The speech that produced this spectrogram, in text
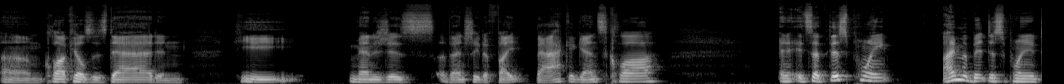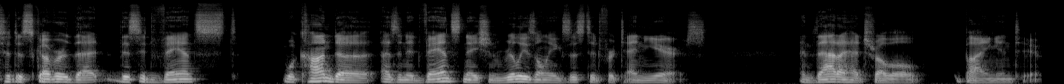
um, Claw kills his dad and he manages eventually to fight back against Claw. And it's at this point I'm a bit disappointed to discover that this advanced Wakanda as an advanced nation really has only existed for 10 years. And that I had trouble buying into.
